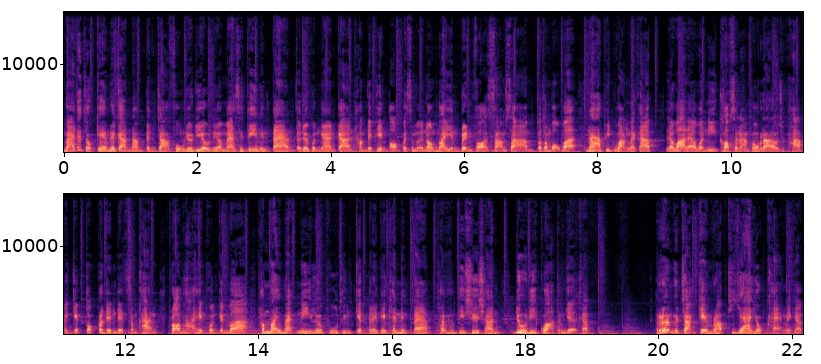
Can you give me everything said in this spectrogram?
แม้จะจบเกมด้วยการนำเป็นจ่าฝูงเดียวๆ เหนือแมนซิตี้หนึ่งแต้ม แต่ด้วยผลงานการทำได้เพียงออกไปเสมอน้องใหม่อย่างเบรนท์ฟอร์ด 3-3 ก็ต้องบอกว่าน่าผิดหวังแหละครับ และว่าแล้ววันนี้ขอบสนามของเราจะพาไปเก็บตกประเด็นเด็ดสำคัญ พร้อมหาเหตุผลกันว่าทำไมแมตช์นี้ลิเวอร์พูลถึงเก็บไปได้เพียงแค่หนึ่งแต้มทั้งที่ชื่อฉันดูดีกว่าตั้งเยอะครับ เริ่มกันจากเกมรับที่แย่ยกแผงเลยครับ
